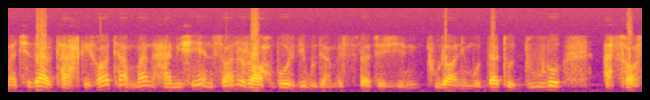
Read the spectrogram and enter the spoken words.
و چه در تحقیقات هم من همیشه انسان راهبردی بودم. استراتژی یعنی طولانی مدت و دور و اساس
